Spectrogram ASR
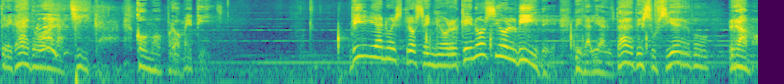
entregado a la chica, como prometí. Dile a nuestro señor que no se olvide de la lealtad de su siervo Ramos.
